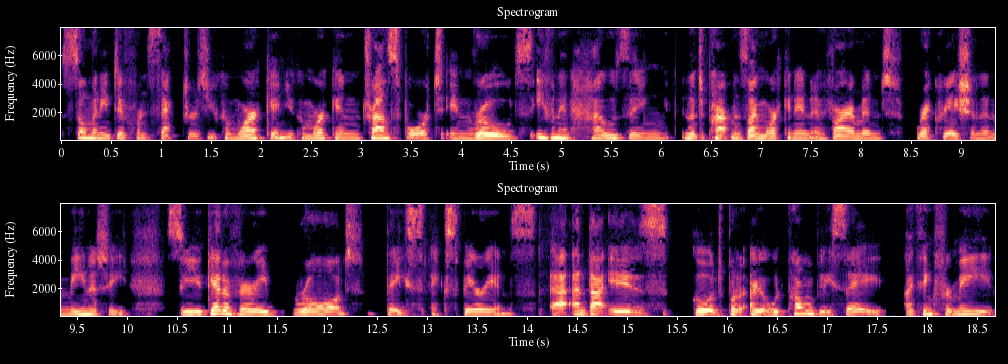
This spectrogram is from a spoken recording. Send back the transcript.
so many different sectors you can work in. You can work in transport, in roads, even in housing, in the departments I'm working in, environment, recreation and amenity. So you get a very broad base experience. And that is good. But I would probably say, I think for me,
